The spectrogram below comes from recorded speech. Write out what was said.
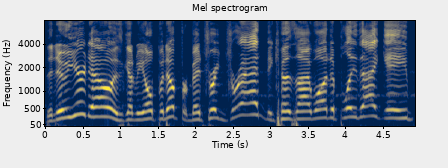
the new year now is going to be opened up for Metroid Dread because I wanted to play that game.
